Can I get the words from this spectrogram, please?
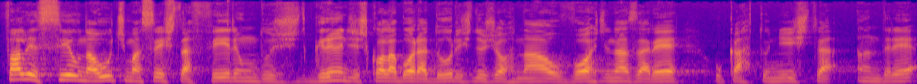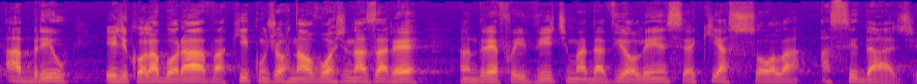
Faleceu na última sexta-feira um dos grandes colaboradores do jornal Voz de Nazaré, o cartunista André Abreu. Ele colaborava aqui com o jornal Voz de Nazaré. André foi vítima da violência que assola a cidade.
